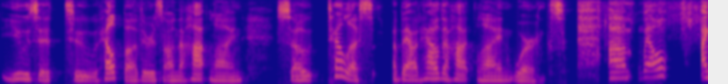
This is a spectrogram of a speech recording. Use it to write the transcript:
use it to help others on the hotline. So tell us about how the hotline works. Um, well, I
